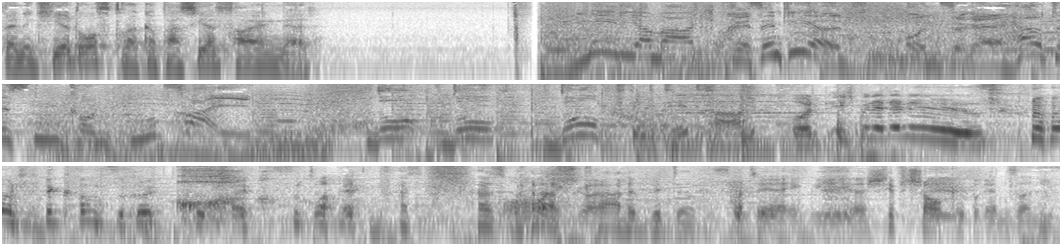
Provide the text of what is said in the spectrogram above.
Wenn ich hier drauf drücke, passiert folgendes. Mediamarkt präsentiert unsere härtesten Kunden 2. Du, du, du. Ich bin die Petra. Und ich bin der Dennis. Und willkommen zurück zu Teil 2. Was, was Oh war das Gott. gerade, bitte? Das hatte ja irgendwie äh, Schiffschaukelbremser-Niveau,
